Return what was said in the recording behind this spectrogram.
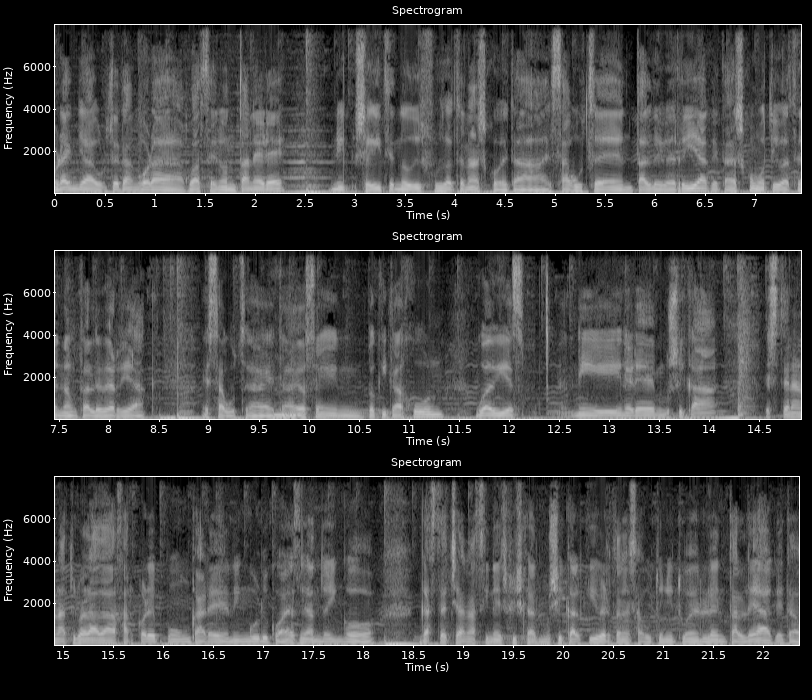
orain ja urtetan gora goazen ontan ere nik segitzen du disfrutatzen asko eta ezagutzen talde berriak eta asko motibatzen hau talde berriak ezagutzea. Eta edozein tokita jun guadiez ni nire musika estena naturala da jarkore punkaren ingurukoa ez? Nian doingo gaztetxean hasi naiz pixkat musikalki bertan ezagutu nituen lehen taldeak eta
